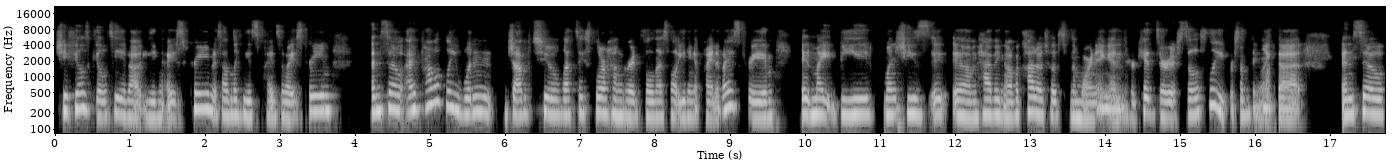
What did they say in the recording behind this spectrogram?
she feels guilty about eating ice cream. It sounds like these pints of ice cream. And so I probably wouldn't jump to let's explore hunger and fullness while eating a pint of ice cream. It might be when she's eh, um, having avocado toast in the morning and her kids are still asleep or something like that. And so,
